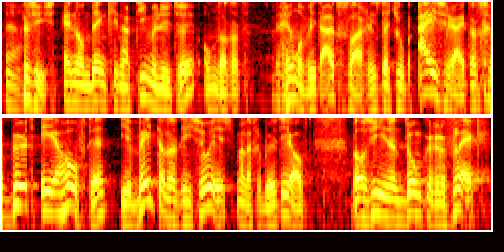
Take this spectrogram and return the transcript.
Ja. Precies. En dan denk je na 10 minuten, omdat het helemaal wit uitgeslagen is, dat je op ijs rijdt. Dat gebeurt in je hoofd. Hè? Je weet dat het niet zo is, maar dat gebeurt in je hoofd. Dan zie je een donkere vlek.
